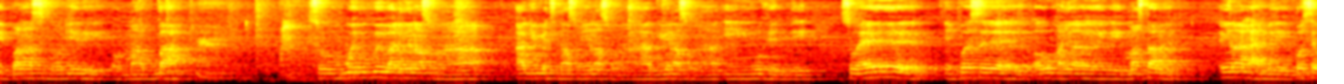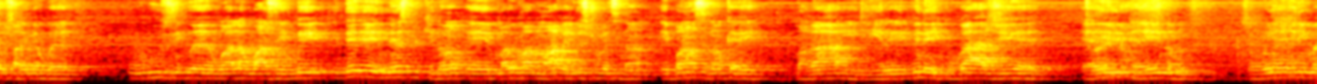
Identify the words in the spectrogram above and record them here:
ebalansi na ɔdi ri ɔma so wɛ wɛ ba ni yɛn na sɔn na argument na sɔn yɛn na sɔn na argue na sɔn na so ɛɛ egbese ɔwɔ kan yɛ master mɛ eyi na xame egbese wosani mɛ wɛ luzi wɛ wala next week na ee ma ma ma bɛ instrument na ebalansi na kɛ ma ka idiri wɛne ko ka azi ɛ ɛyi ɛyi nɔ so yẹn ma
